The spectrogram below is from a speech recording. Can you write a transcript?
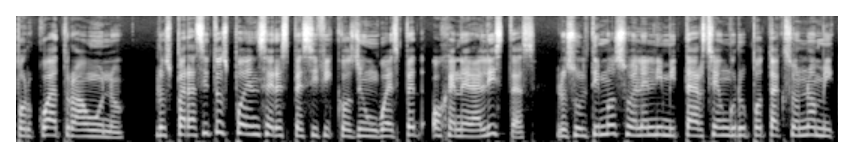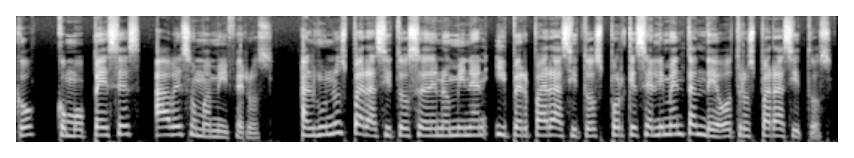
por 4 a 1. Los parásitos pueden ser específicos de un huésped o generalistas. Los últimos suelen limitarse a un grupo taxonómico, como peces, aves o mamíferos. Algunos parásitos se denominan hiperparásitos porque se alimentan de otros parásitos.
